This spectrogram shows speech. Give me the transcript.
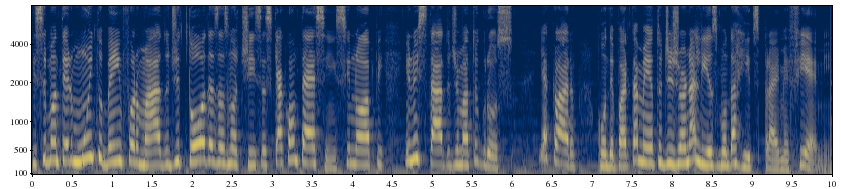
e se manter muito bem informado de todas as notícias que acontecem em Sinop e no estado de Mato Grosso. E é claro, com o departamento de jornalismo da Hits Prime FM.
